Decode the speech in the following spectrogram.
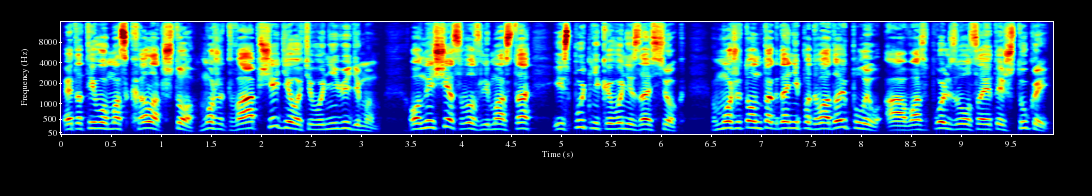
Этот его маскхалат что, может вообще делать его невидимым? Он исчез возле моста, и спутник его не засек. Может, он тогда не под водой плыл, а воспользовался этой штукой?»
